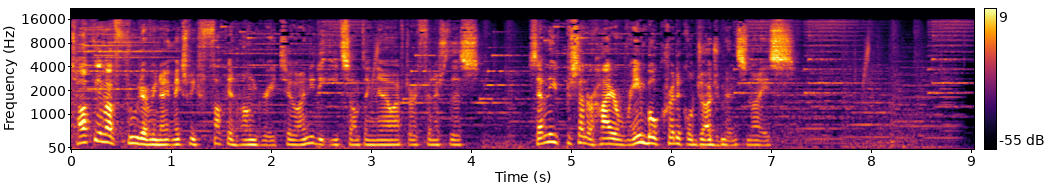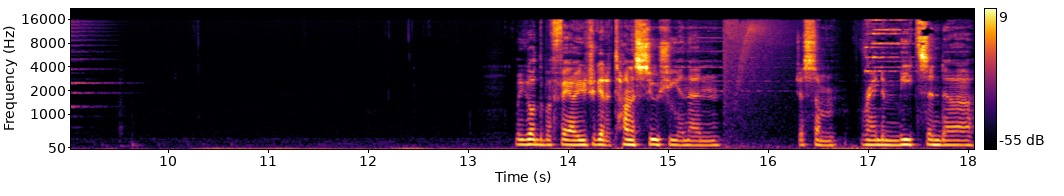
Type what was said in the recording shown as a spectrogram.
Talking about food every night makes me fucking hungry, too. I need to eat something now after I finish this. 70% or higher Rainbow Critical Judgments. Nice. We go to the buffet, I usually get a ton of sushi and then just some random meats and uh,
